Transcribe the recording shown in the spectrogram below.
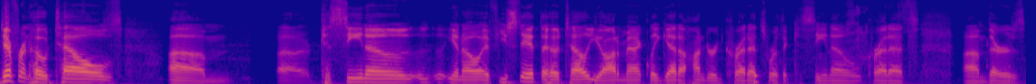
different hotels. Um, uh, casinos, you know, if you stay at the hotel, you automatically get a hundred credits worth of casino credits. Um, there's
